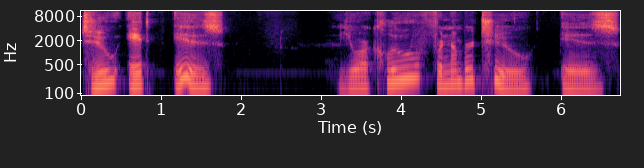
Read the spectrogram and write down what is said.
Two, it is. Your clue for number two is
